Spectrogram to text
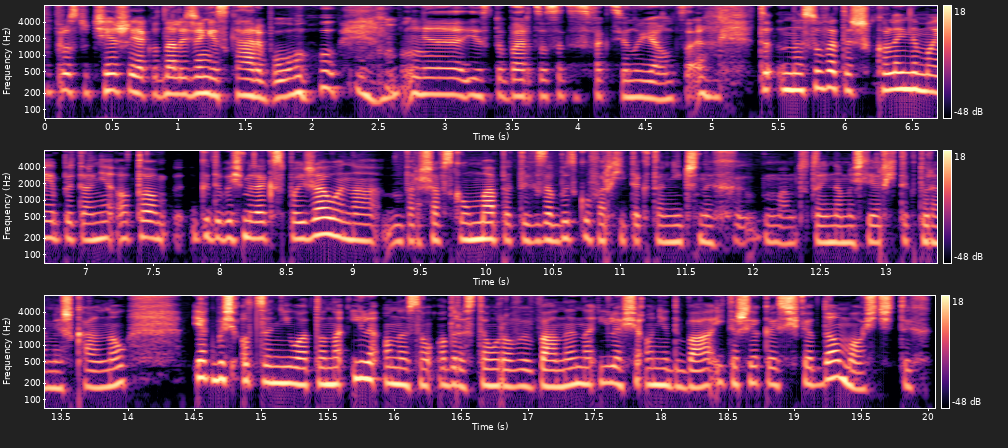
po prostu cieszy jak odnalezienie skarbu. Mhm. Jest to bardzo satysfakcjonujące. To nasuwa też kolejne moje pytanie o to, gdybyśmy tak spojrzały na warszawską mapę tych zabytków architektonicznych, mam tutaj na myśli architekturę mieszkalną, jak byś oceniła to, na ile one są odrestaurowywane, na ile się o nie dba i też jaka jest świadomość tych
